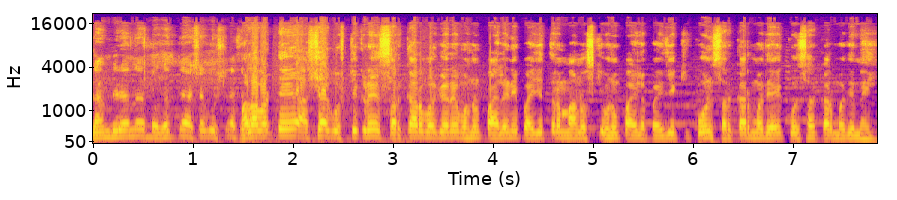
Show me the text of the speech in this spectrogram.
गांभीर्यानं बघत नाही अशा गोष्टी मला वाटते अशा गोष्टीकडे सरकार वगैरे म्हणून पाहिलं नाही पाहिजे तर माणुसकी म्हणून पाहिलं पाहिजे की कोण सरकारमध्ये आहे कोण सरकारमध्ये नाही.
